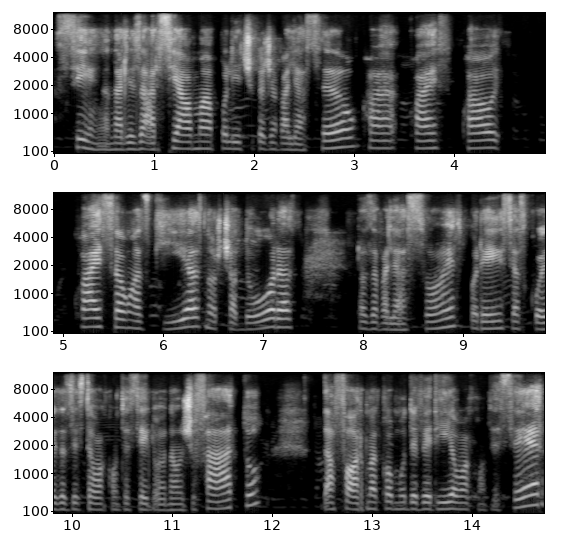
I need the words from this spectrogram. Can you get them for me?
sim, analisar se há uma política de avaliação, quais, quais, quais são as guias norteadoras, das avaliações, porém, se as coisas estão acontecendo ou não de fato, da forma como deveriam acontecer,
